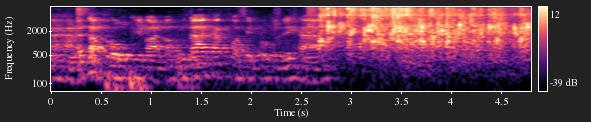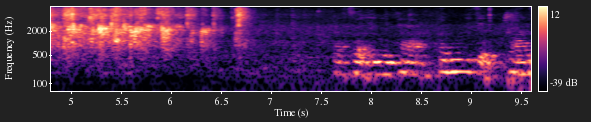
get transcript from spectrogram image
อาหารและจากโรงพยาบาลบำรุงราษฎร์ครับ ขอเสียงปรบมือด้วยครับ ค่ะสวัสดีค่ะท่านผู้เกียรติทุกท่าน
